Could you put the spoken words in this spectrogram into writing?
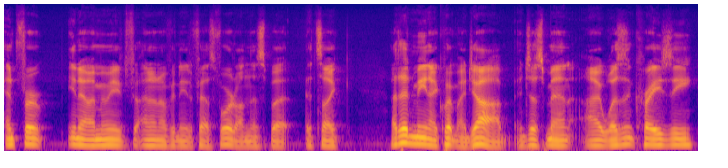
and for you know, I mean, I don't know if we need to fast forward on this, but it's like I didn't mean I quit my job. It just meant I wasn't crazy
